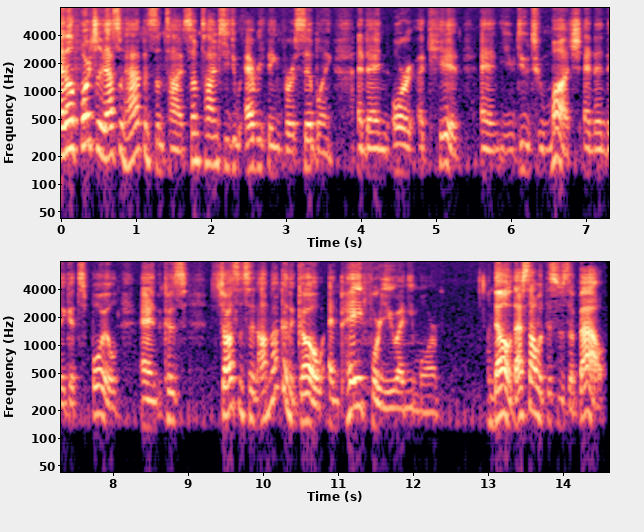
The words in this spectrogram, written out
And unfortunately, that's what happens sometimes. Sometimes you do everything for a sibling, and then or a kid, and you do too much, and then they get spoiled. And because Joseline said, "I'm not going to go and pay for you anymore." No, that's not what this is about.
